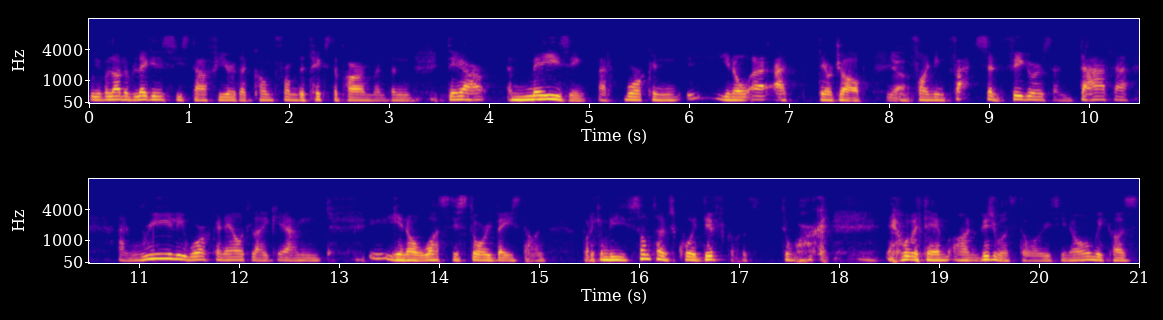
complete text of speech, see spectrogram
we have a lot of legacy staff here that come from the text department, and they are amazing at working, you know, at, at their job yeah. and finding facts and figures and data and really working out like um, you know what's this story based on but it can be sometimes quite difficult to work with them on visual stories you know because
